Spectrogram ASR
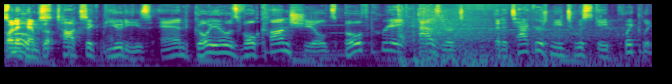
Por ejemplo, Toxic Beauties and Goyo's Volcan Shields both create hazards that attackers need to escape quickly.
